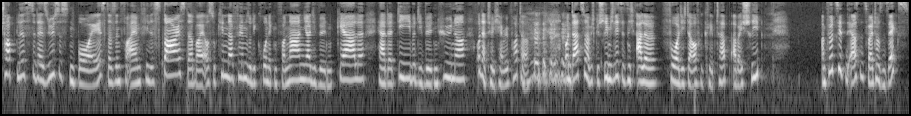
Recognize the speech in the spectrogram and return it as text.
Top-Liste der süßesten Boys. Da sind vor allem viele Stars dabei aus so Kinderfilmen, so die Chroniken von Narnia, die wilden Kerle, Herr der Diebe, die wilden Hühner und natürlich Harry Potter. und dazu habe ich geschrieben, ich lese jetzt nicht alle vor, die ich da aufgeklebt habe, aber ich schrieb, am 14.01.2006.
